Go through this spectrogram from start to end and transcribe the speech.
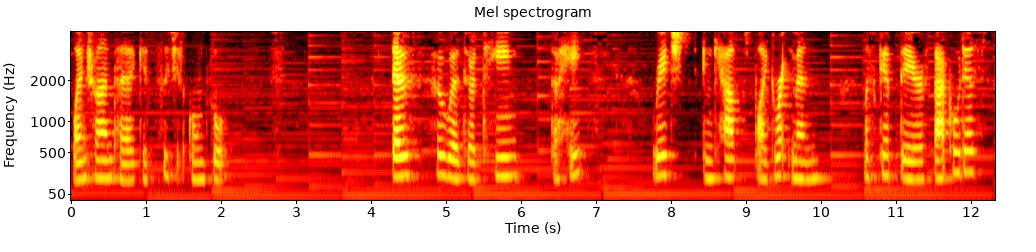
完成安排给自己的工作。Those who would attain the heights reached and kept by great men must keep their faculties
